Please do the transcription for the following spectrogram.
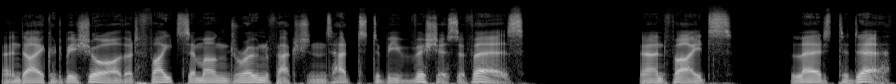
and I could be sure that fights among drone factions had to be vicious affairs. And fights led to death,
